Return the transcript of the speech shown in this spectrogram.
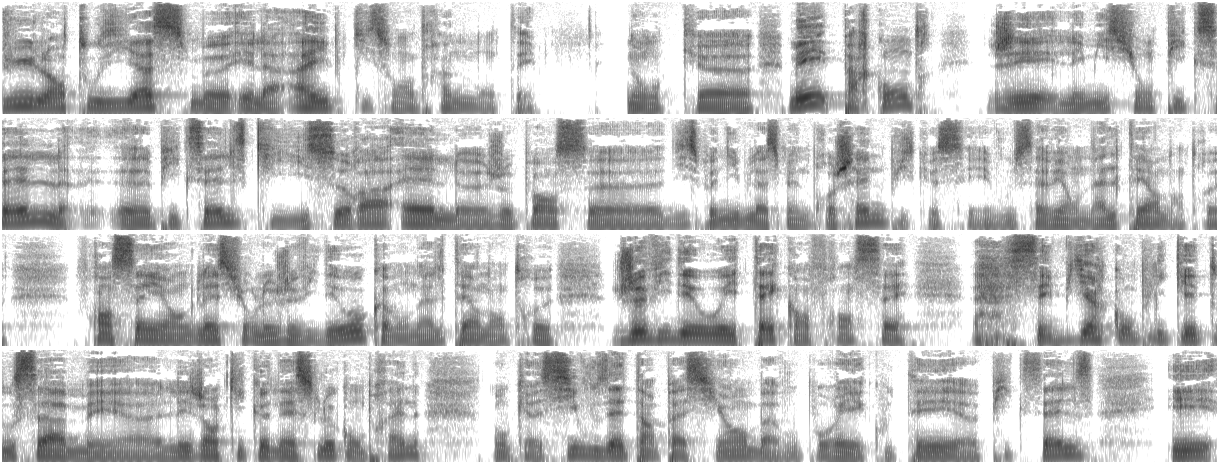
vu l'enthousiasme et la hype qui sont en train de monter. Donc, euh, mais par contre, j'ai l'émission Pixel, euh, Pixels, qui sera elle, je pense, euh, disponible la semaine prochaine, puisque c'est, vous savez, on alterne entre français et anglais sur le jeu vidéo, comme on alterne entre jeux vidéo et tech en français. c'est bien compliqué tout ça, mais les gens qui connaissent le comprennent. Donc, si vous êtes impatient, bah, vous pourrez écouter Pixels et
